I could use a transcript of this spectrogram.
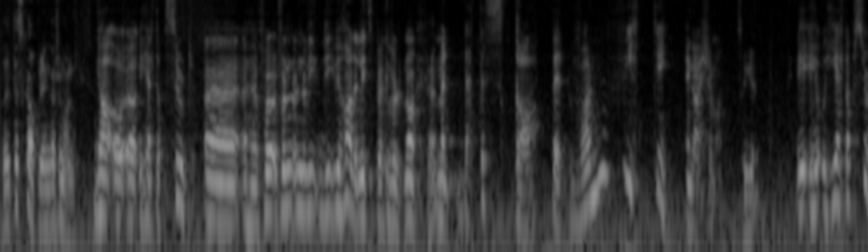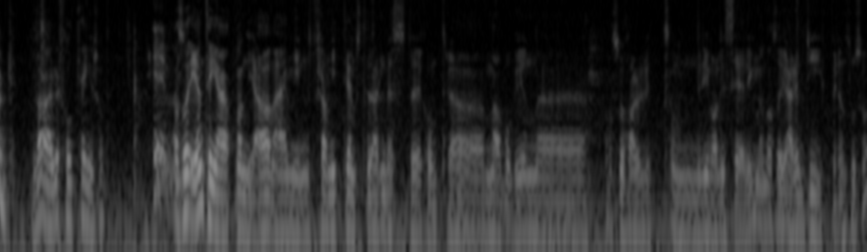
Så dette skaper engasjement. Ja, og, og helt absurd. Eh, for for vi vi har det litt spøkefullt nå, Ja. men dette skaper vanvittig engasjement. Så gøy. Eh, jo helt absurd. Hva er det folk henger seg opp i? Eh, Altså Én ting er at man ja, nei, min fra mitt hjemsted er den beste kontra nabobyen. Eh, og så har du litt sånn rivalisering, men altså, er det dypere enn som så?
